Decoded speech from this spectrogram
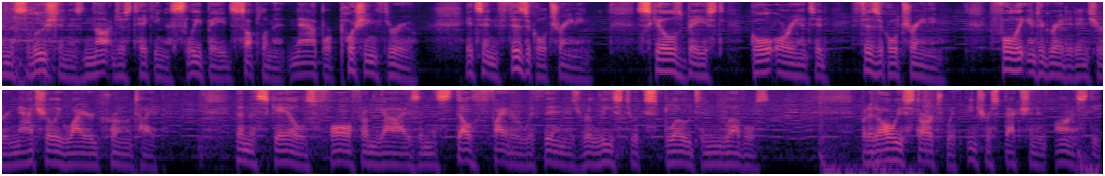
And the solution is not just taking a sleep aid, supplement, nap, or pushing through. It's in physical training, skills based, goal oriented physical training, fully integrated into your naturally wired chronotype. Then the scales fall from the eyes and the stealth fighter within is released to explode to new levels. But it always starts with introspection and honesty,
